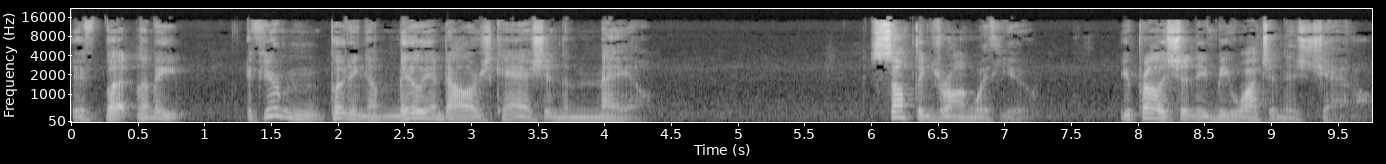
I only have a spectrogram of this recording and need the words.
if, but let me, if you're putting a million dollars cash in the mail, something's wrong with you. You probably shouldn't even be watching this channel.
